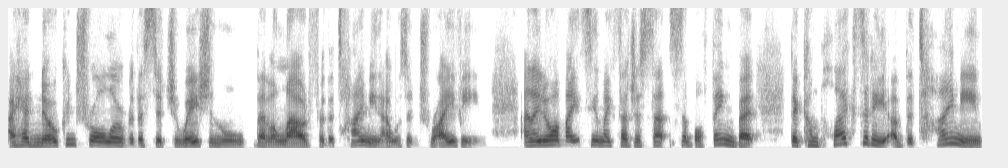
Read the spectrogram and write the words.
I had no control over the situation that allowed for the timing. I wasn't driving. And I know it might seem like such a simple thing, but the complexity of the timing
